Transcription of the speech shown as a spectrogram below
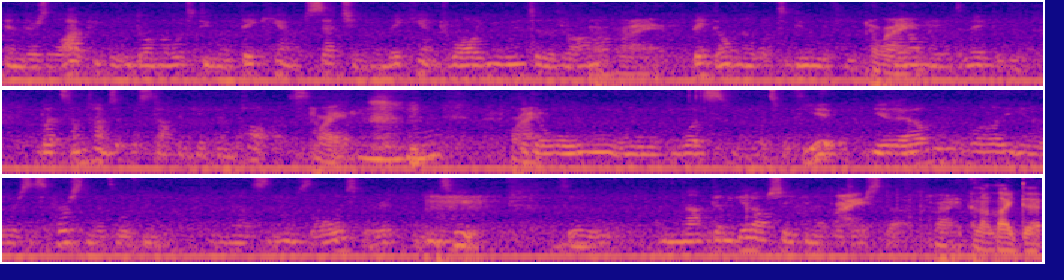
and there's a lot of people who don't know what to do when they can't upset you, when they can't draw you into the drama. Right. They don't know what to do with you. Right. They don't know what to make of you. But sometimes it will stop and give them pause. Right. Mhm. To Right. go, "Well, what's what's with you? You know, well, you know, there's this person that's with me. You know, his the Holy Spirit, and he's here. So I'm not gonna get all shaken up with your stuff. Right, and I like that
